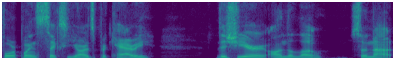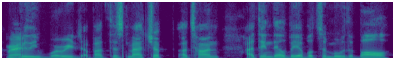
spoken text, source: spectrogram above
4.6 yards per carry this year on the low. So not right. really worried about this matchup a ton. I think they'll be able to move the ball.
